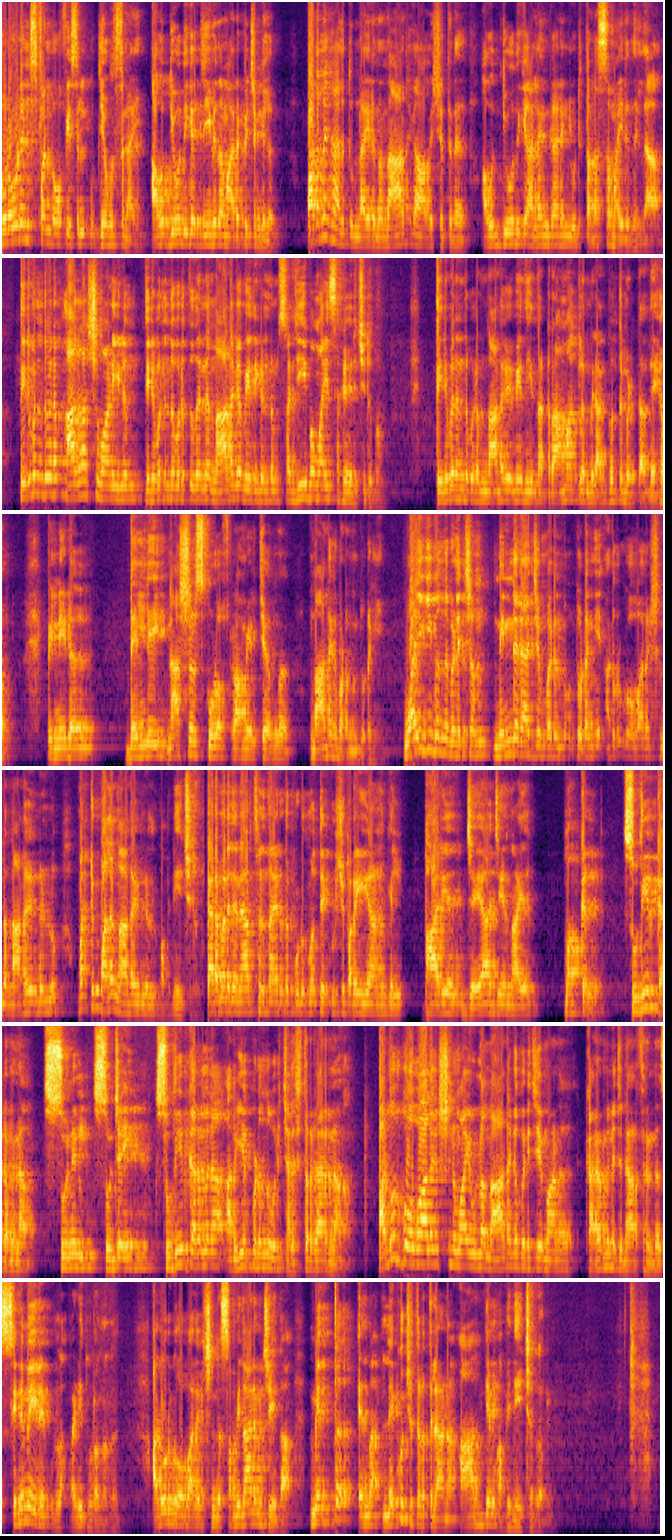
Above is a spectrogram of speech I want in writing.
പ്രൊവിഡൻസ് ഫണ്ട് ഓഫീസിൽ ഉദ്യോഗസ്ഥനായി ഔദ്യോഗിക ജീവിതം ആരംഭിച്ചെങ്കിലും പഠനകാലത്തുണ്ടായിരുന്ന നാടക ആവശ്യത്തിന് ഔദ്യോഗിക അലങ്കാരങ്ങൾ ഒരു തടസ്സമായിരുന്നില്ല. തിരുവനന്തപുരം ആകാശവാണിയിലും തിരുവനന്തപുരത്ത് തന്നെ നാടകവേദികളിലും സജീവമായി സഹകരിച്ചിരുന്നു. തിരുവനന്തപുരം നാടകവേദി എന്ന ഡ്രാമ ക്ലബിൽ അംഗത്വമെടുത്ത അദ്ദേഹം പിന്നീട് ഡൽഹി നാഷണൽ സ്കൂൾ ഓഫ് ഡ്രാമയിൽ ചേർന്ന് നാടക പഠനം തുടങ്ങി. വൈകി വന്ന വെളിച്ചം നിന്റെ രാജ്യം വരുന്നു തുടങ്ങി അടൂർ ഗോപാലകൃഷ്ണന്റെ നാടകങ്ങളിലും മറ്റു പല നാടകങ്ങളിലും അഭിനയിച്ചിരുന്നു. കരമന ജനാർദ്ദൻ നായരുടെ കുടുംബത്തെക്കുറിച്ച് പറയുകയാണെങ്കിൽ ഭാര്യ ജയാജയ നായർ മക്കൾ സുധീർ കരമന സുനിൽ സുജയ്. സുധീർ കരമന അറിയപ്പെടുന്ന ഒരു ചലച്ചിത്രകാരനാണ്. അടൂർ ഗോപാലകൃഷ്ണനുമായുള്ള നാടക പരിചയമാണ് കരമന ജനാർദ്ദനന് സിനിമയിലേക്കുള്ള വഴി തുറന്നത്. അടൂർ ഗോപാലകൃഷ്ണന്റെ സംവിധാനം ചെയ്ത മെത്ത് എന്ന ലഘുചിത്രത്തിലാണ് ആദ്യം അഭിനയിച്ചത്.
